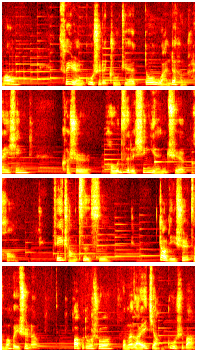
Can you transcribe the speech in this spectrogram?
猫》。虽然故事的主角都玩得很开心，可是猴子的心眼却不好，非常自私。到底是怎么回事呢？话不多说，我们来讲故事吧。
